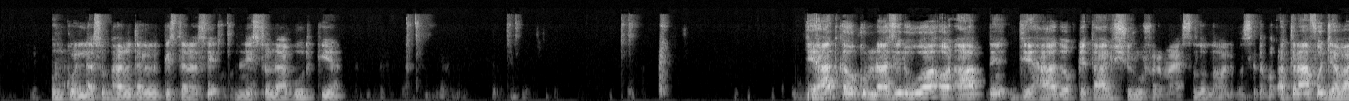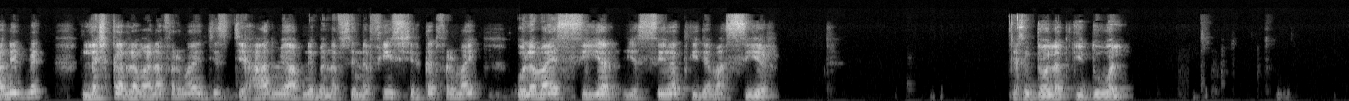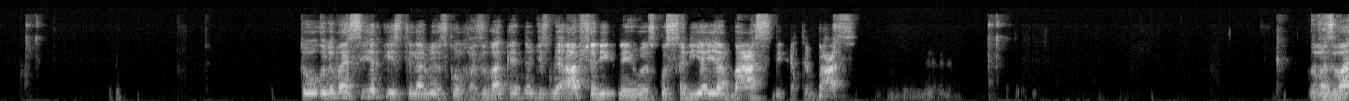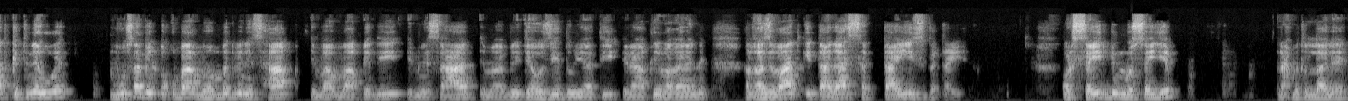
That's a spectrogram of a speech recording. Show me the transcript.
ان کو اللہ سبحانہ و تعالیٰ نے کس طرح سے نیست و نابود کیا۔ جہاد کا حکم نازل ہوا اور آپ نے جہاد و قتال شروع فرمایا صلی اللہ علیہ وسلم۔ اور اطراف و جوانب میں لشکر روانہ فرمائے، جس جہاد میں آپ نے بنفس نفیس شرکت فرمائی، علماء سیر، یہ سیرت کی جمع سیر۔ جیسے دولت کی دول۔ تو علماء سیر کی اصطلاح میں اس کو غزوہ کہتے ہیں، جس میں آپ شریک نہیں ہوئے، اس کو سریہ یا باس بھی کہتے ہیں باس غزوات کتنے ہوئے؟ موسیٰ بن عقبہ، محمد بن اسحاق، امام واقدی، ابن سعاد امام بن جوزی دویاتی عراقی وغیرہ نے غزوات کی تعداد ستائیس بتائی ہے۔ اور سعید بن مسیب رحمۃ اللہ علیہ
